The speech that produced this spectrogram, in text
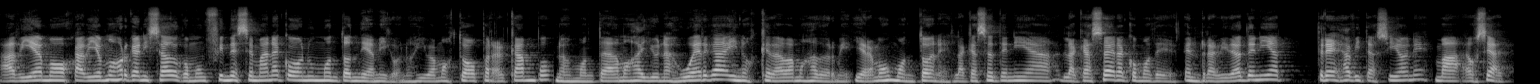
habíamos, habíamos organizado como un fin de semana con un montón de amigos. Nos íbamos todos para el campo, nos montábamos ahí unas huergas y nos quedábamos a dormir. Y éramos montones. La casa tenía, la casa era como de, en realidad tenía tres habitaciones, más, o sea,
